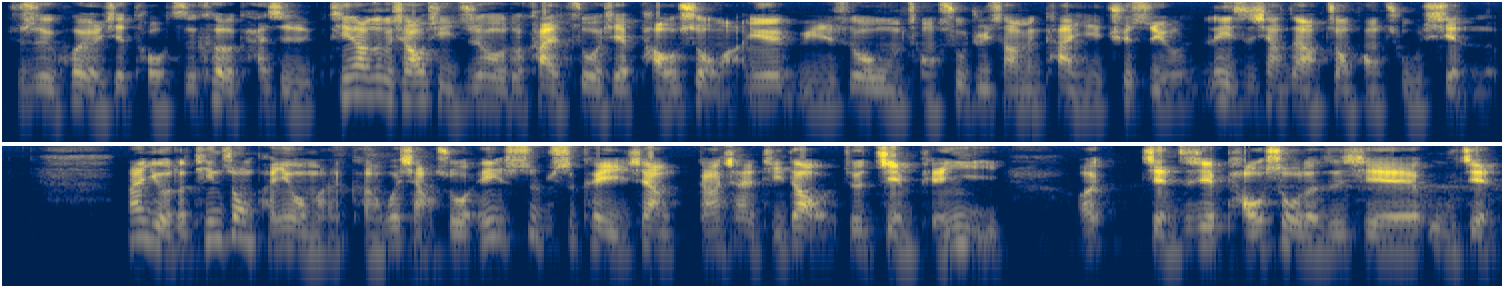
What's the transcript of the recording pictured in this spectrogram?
就是会有一些投资客开始听到这个消息之后，都开始做一些抛售嘛。因为比如说我们从数据上面看，也确实有类似像这样状况出现了。那有的听众朋友们可能会想说，哎，是不是可以像刚才提到，就捡便宜，而捡这些抛售的这些物件？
